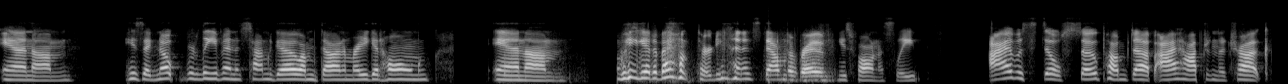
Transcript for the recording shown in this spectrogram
And um he's like, "Nope, we're leaving. It's time to go. I'm done. I'm ready to get home." And um we get about 30 minutes down the road. He's falling asleep. I was still so pumped up. I hopped in the truck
